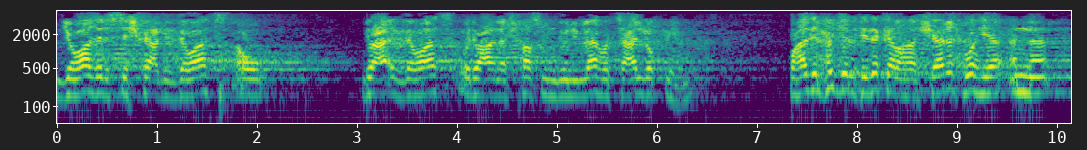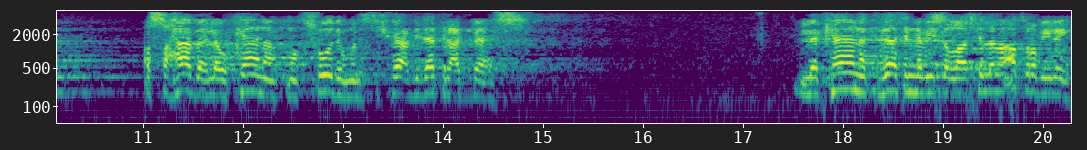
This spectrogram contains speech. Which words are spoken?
جواز الاستشفاع بالذوات أو دعاء الذوات ودعاء الأشخاص من دون الله والتعلق بهم. وهذه الحجة التي ذكرها الشارح وهي أن الصحابة لو كان مقصودهم الاستشفاع بذات العباس لكانت ذات النبي صلى الله عليه وسلم أقرب إليه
